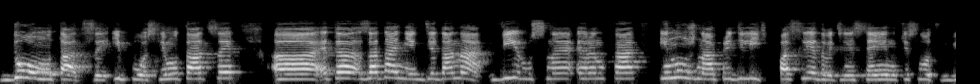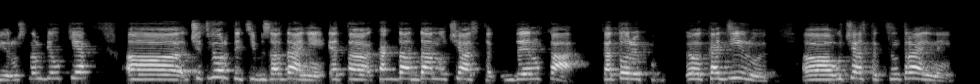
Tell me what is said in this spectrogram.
до мутации и после мутации. Э, это задание, где дана вирусная РНК, и нужно определить последовательность аминокислот в вирусном белке. Э, четвертый тип заданий – это когда дан участок ДНК, который Э, кодирует участок центральной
